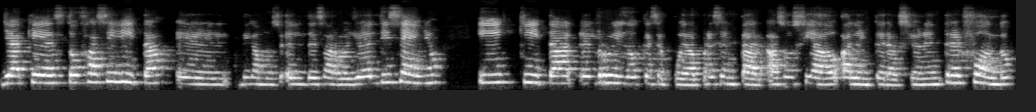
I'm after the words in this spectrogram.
ya que esto facilita, el, digamos, el desarrollo del diseño y quita el ruido que se pueda presentar asociado a la interacción entre el fondo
